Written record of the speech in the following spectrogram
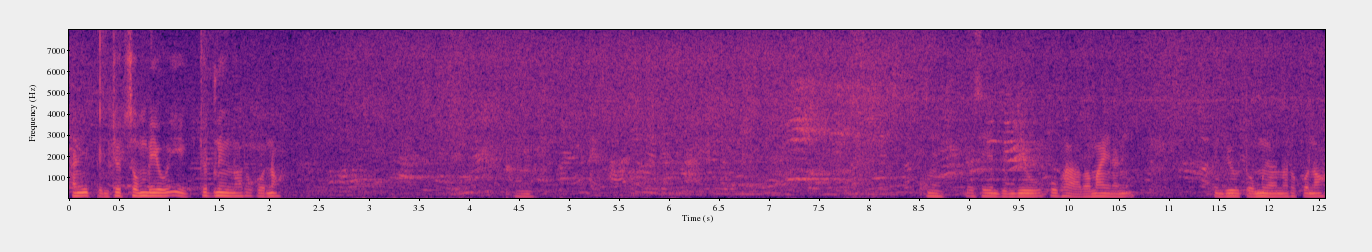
อันนี้เป็นจุดชมวิวอีกจุดหนึ่งเนาะทุกคนเนาะนี่จะเห็นเป็นวิวภูผาปะไม้นะนี่เป็นวิวตัวเมืองเนาะทุกคนเนาะ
